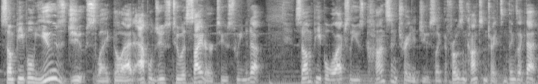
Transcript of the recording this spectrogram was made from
Some people use juice, like they'll add apple juice to a cider to sweeten it up. Some people will actually use concentrated juice, like the frozen concentrates and things like that.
